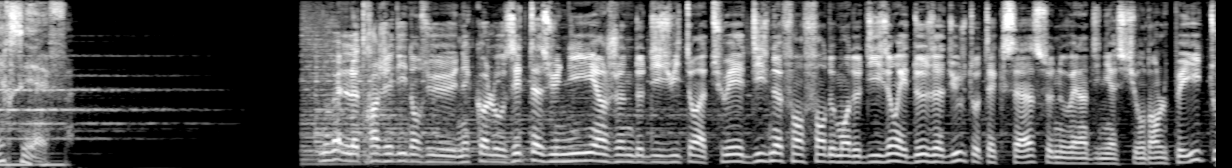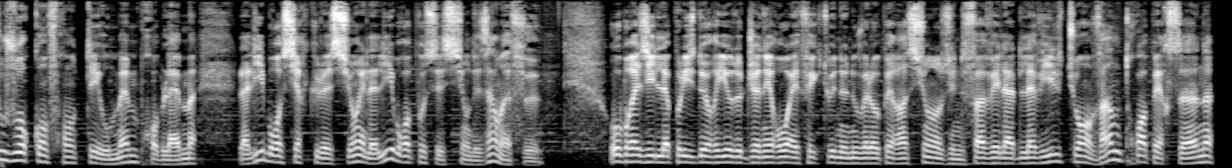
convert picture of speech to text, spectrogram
RCF. Nouvelle tragédie dans une école aux États-Unis. Un jeune de 18 ans a tué 19 enfants de moins de 10 ans et deux adultes au Texas. Nouvelle indignation dans le pays, toujours confronté au même problème, la libre circulation et la libre possession des armes à feu. Au Brésil, la police de Rio de Janeiro a effectué une nouvelle opération dans une favela de la ville, tuant 23 personnes.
